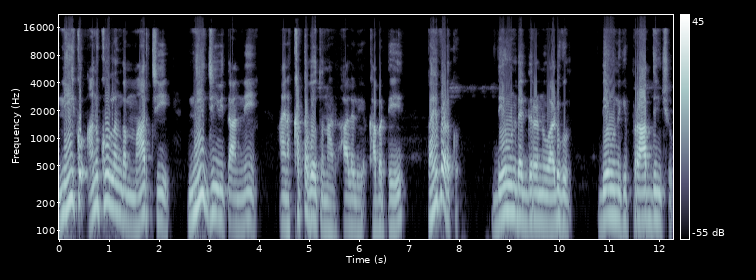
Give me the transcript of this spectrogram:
నీకు అనుకూలంగా మార్చి నీ జీవితాన్ని ఆయన కట్టబోతున్నాడు. హాలలుయ కాబట్టి భయపడకు. దేవుని దగ్గర నువ్వు అడుగు. దేవునికి ప్రార్థించు.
